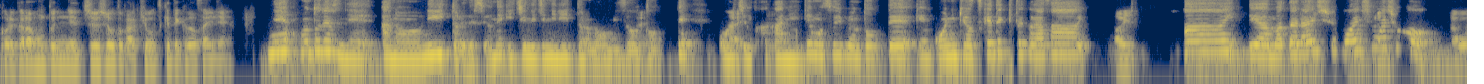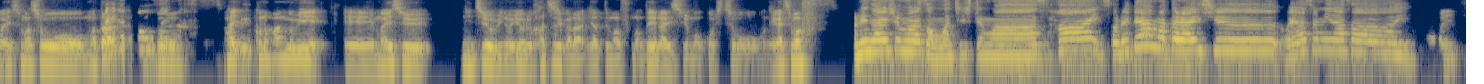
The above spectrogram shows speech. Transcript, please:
これから本当に熱中症とか気をつけてくださいね。ね、本当ですね。あの、2リットルですよね。1日2リットルのお水を取って、おはい家の中にいても水分取って、健康に気をつけてきてください。はい。はーい。ではまた来週お会いしましょお会いしましょう。まう。た、ありがとうございます。はい。この番組、えー毎週日曜日の夜8時からやってますので、来週もご視聴お願いします。お願いします。お待ちしてます。はい。それではまた来週。おやすみなさい。はい。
